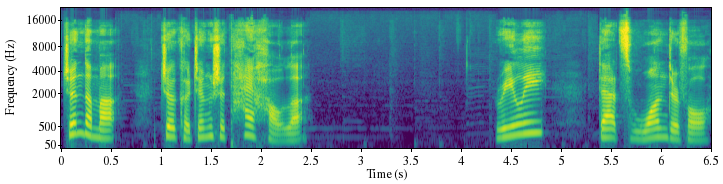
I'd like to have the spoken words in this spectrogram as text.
真的吗？这可真是太好了。Really? That's wonderful.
